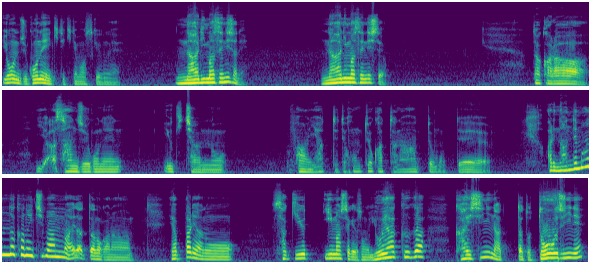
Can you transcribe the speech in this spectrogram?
45年生きてきてますけどねなりませんでしたね。なりませんでしたよ。だからいや35年ゆきちゃんのファンやっててほんとよかったなって思って。あれなんで真ん中の一番前だったのかな？やっぱりあのさっき言いましたけどその予約が開始になったと同時にね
